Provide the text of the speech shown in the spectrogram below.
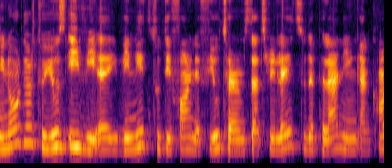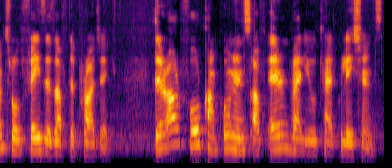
In order to use EVA, we need to define a few terms that relate to the planning and control phases of the project. There are four components of earned value calculations.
